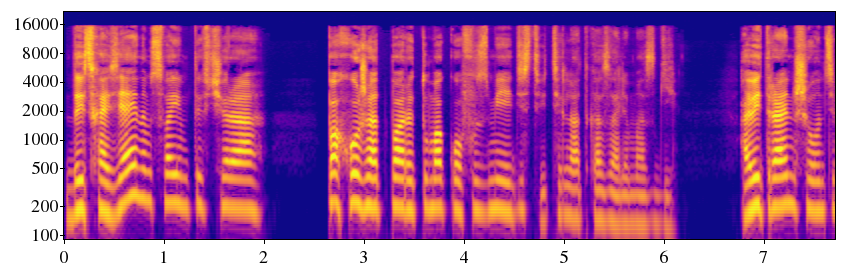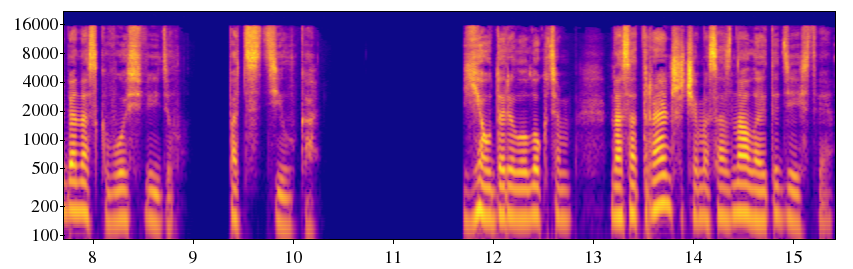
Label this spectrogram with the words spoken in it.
Да и с хозяином своим ты вчера... Похоже, от пары тумаков у змея действительно отказали мозги. А ведь раньше он тебя насквозь видел. подстилка. Я ударила локтем назад раньше, чем осознала это действие.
